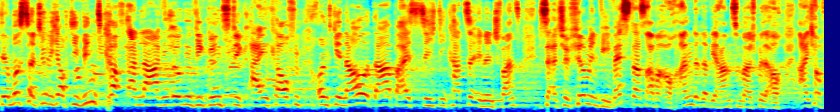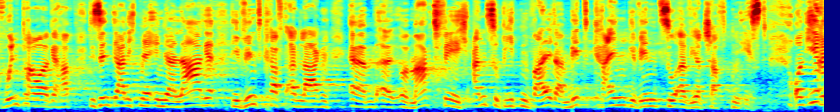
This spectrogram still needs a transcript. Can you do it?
der muss natürlich auch die Windkraftanlagen irgendwie günstig einkaufen. Und genau da beißt sich die Katze in den Schwanz. Solche Firmen wie Vestas, aber auch andere, wir haben zum Beispiel auch Eichhoff Windpower gehabt, die sind gar nicht mehr in der Lage, die Windkraftanlagen ähm, äh, marktfähig anzubieten, weil damit kein Gewinn zu erwirtschaften ist. Und ihre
